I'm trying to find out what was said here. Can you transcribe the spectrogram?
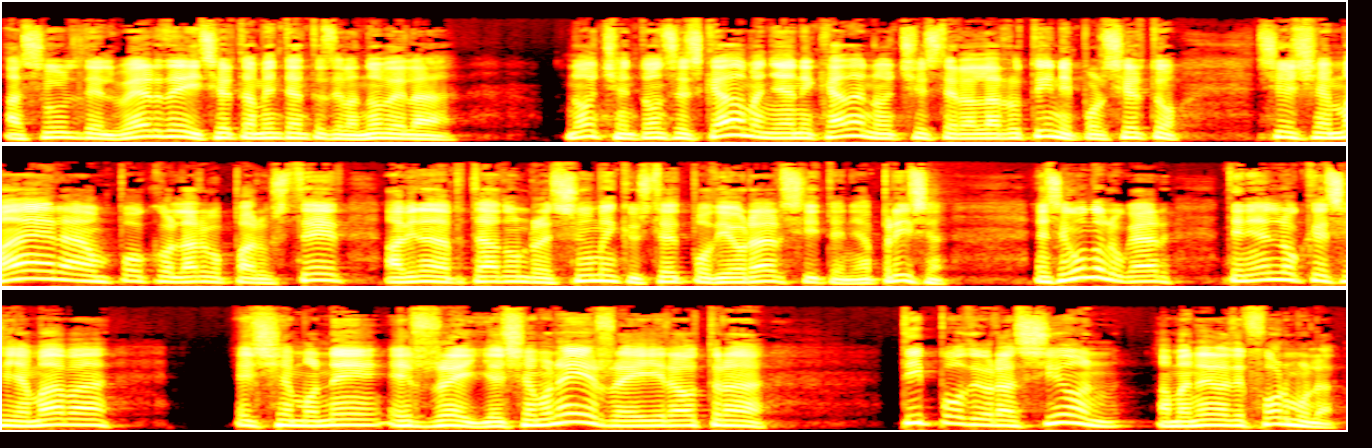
azul del verde, y ciertamente antes de las nueve de la noche. Entonces, cada mañana y cada noche esta era la rutina. Y por cierto, si el Shema era un poco largo para usted, habían adaptado un resumen que usted podía orar si tenía prisa. En segundo lugar, tenían lo que se llamaba el Shemoné es rey. El Shemoné es rey era otro tipo de oración a manera de fórmula.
